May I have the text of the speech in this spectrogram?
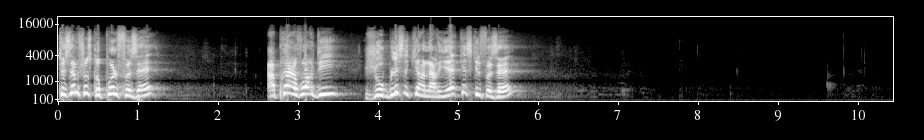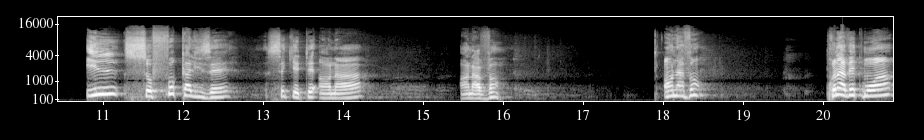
Deuxième chose que Paul faisait, après avoir dit, j'oublie ce qui est en arrière, qu'est-ce qu'il faisait? Il se focalisait ce qui était en, a, en avant. en avant. Prenez avec moi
